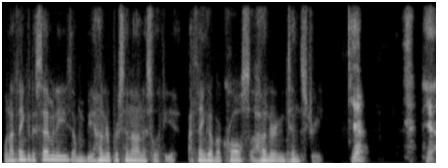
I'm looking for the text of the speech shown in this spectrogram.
when I think of the 70s, I'm gonna be 100% honest with you. I think of across 110th Street. Yeah. Yeah.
